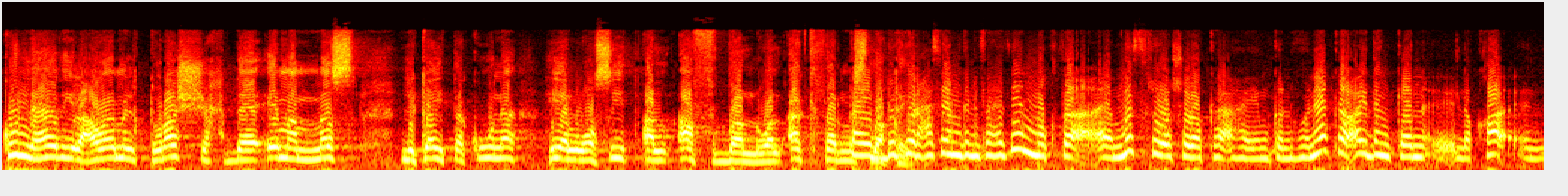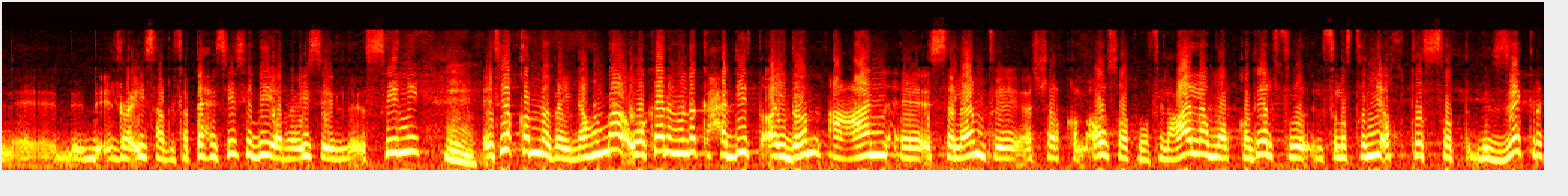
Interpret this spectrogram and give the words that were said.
كل هذه العوامل ترشح دائما مصر لكي تكون هي الوسيط الأفضل والأكثر طيب دكتور مصداقية حسن يمكن في هذه النقطة مصر وشركائها يمكن هناك. أيضا كان لقاء ال- الرئيس عبد الفتاح السيسي بالرئيس الصيني في قمة بينهما وكان هناك حديث أيضا عن السلام في الشرق الأوسط وفي العالم والقضية الف- الفلسطينية اختصت بالذكر.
